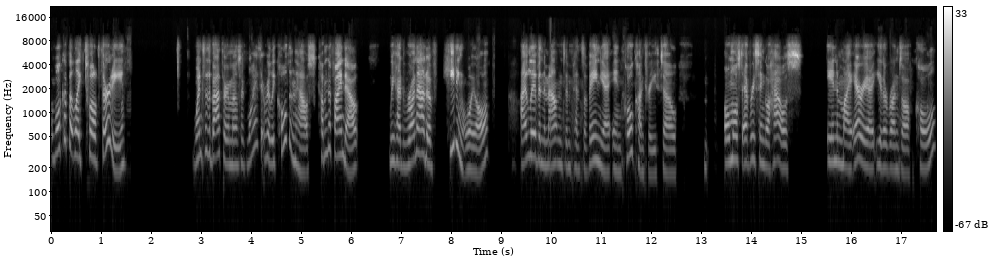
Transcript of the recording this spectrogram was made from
I woke up at like 12:30, went to the bathroom. I was like, why is it really cold in the house? Come to find out, we had run out of heating oil. I live in the mountains in Pennsylvania in coal country, so almost every single house in my area either runs off coal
